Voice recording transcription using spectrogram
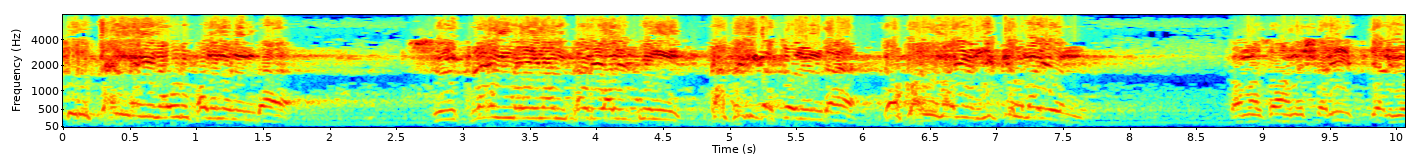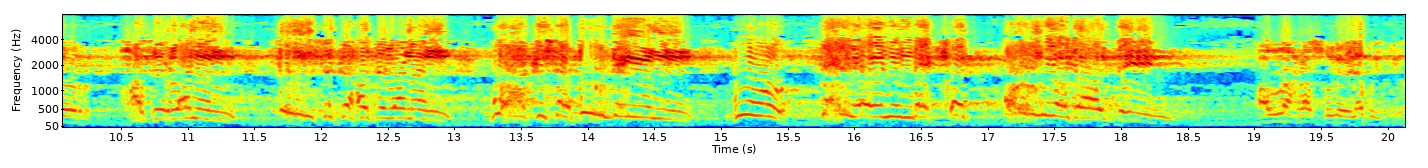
sürüklenmeyin Avrupa'nın önünde. Sürüklenmeyin emperyalizmin kasırgası önünde. Yok olmayın, yıkılmayın. Ramazan-ı Şerif geliyor. Hazırlanın, sımsıkı hazırlanın. Bu akışa dur deyin. Bu sel önünde çöp olmayacağız deyin. Allah Resulü öyle buyuruyor.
